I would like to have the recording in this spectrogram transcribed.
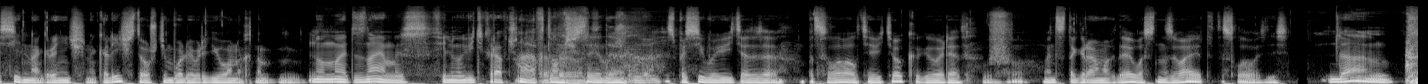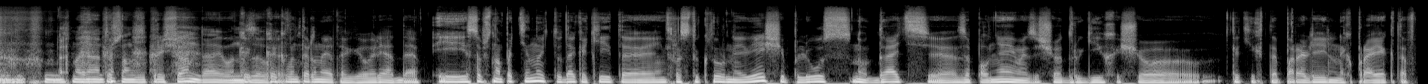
сильно ограниченное количество, уж тем более в регионах. Ну, мы это знаем из фильма Вити Кравченко. А, в том числе, да. вышел, Спасибо, Витя, за поцеловал тебя Витек, как говорят в, в инстаграмах, да, у вас называют это слово здесь? Да, несмотря на то, что он запрещен, да, его Как, называют. как в интернетах говорят, да. И, собственно, подтянуть туда какие-то инфраструктурные вещи, плюс, ну, дать э, заполняемость за счет других еще каких-то параллельных проектов,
